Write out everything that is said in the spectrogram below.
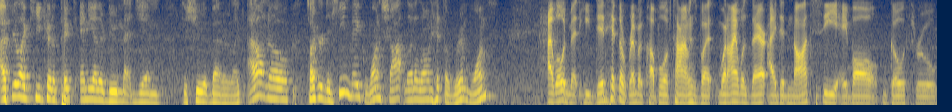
I feel like he could have picked any other dude in that gym to shoot it better. Like I don't know, Tucker, did he make one shot, let alone hit the rim once? I will admit he did hit the rim a couple of times, but when I was there, I did not see a ball go through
